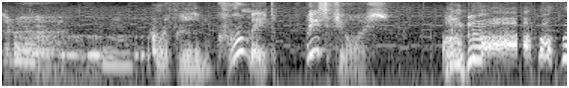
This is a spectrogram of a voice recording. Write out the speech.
gonna. I'm gonna put a little crewmate, a base of yours. no!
